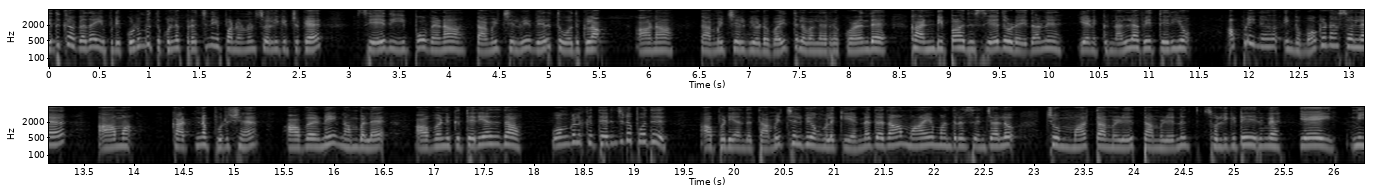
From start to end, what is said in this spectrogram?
எதுக்காக தான் இப்படி குடும்பத்துக்குள்ளே பிரச்சனை பண்ணணும்னு சொல்லிக்கிட்டு இருக்க? சேது இப்போ வேணா தமிழ்ச்செல்வியை வெறுத்து ஒதுக்கலாம். ஆனால் தமிழ்ச்செல்வியோட வயிற்றுல வளர்ற குழந்தை கண்டிப்பா அது சேதுடையதான்னு எனக்கு நல்லாவே தெரியும். அப்படின்னு இங்க மோகனா சொல்ல ஆமா கட்டின புருஷன் அவனே நம்பல. அவனுக்கு தெரியாததா. உங்களுக்கு தெரிஞ்சிட போது. அப்படி அந்த தமிழ்ச்செல்வி உங்களுக்கு என்னதை தான் மாய மந்திரம் செஞ்சாலோ சும்மா தமிழ் தமிழ்னு சொல்லிக்கிட்டே இருங்க. ஏய் நீ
